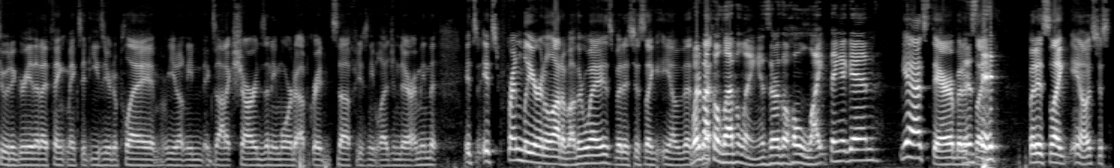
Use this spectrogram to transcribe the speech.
to a degree that I think makes it easier to play. You don't need exotic shards anymore to upgrade stuff. You just need legendary. I mean, the, it's it's friendlier in a lot of other ways, but it's just like you know. That, what about that- the leveling? Is there the whole light thing again? Yeah, it's there, but Is it's like, it? but it's like you know, it's just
